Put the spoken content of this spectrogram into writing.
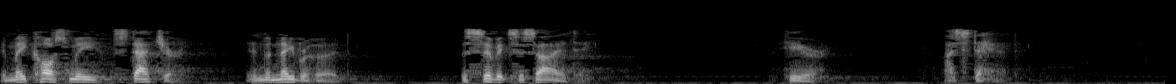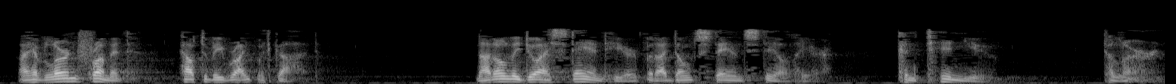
It may cost me stature in the neighborhood, the civic society. Here, I stand. I have learned from it how to be right with God. Not only do I stand here, but I don't stand still here. Continue to learn.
